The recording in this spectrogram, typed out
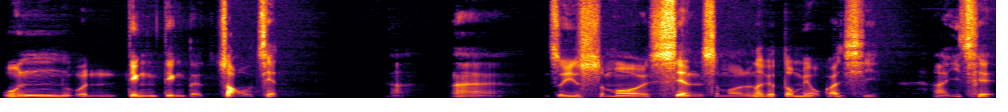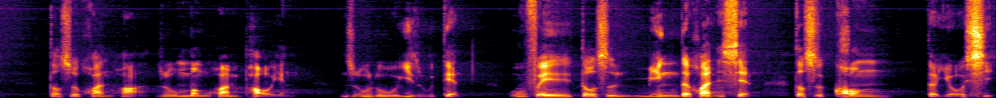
稳稳定定的照见，啊，哎，至于什么现什么那个都没有关系，啊，一切都是幻化，如梦幻泡影，如露亦如电，无非都是明的幻现。都是空的游戏。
